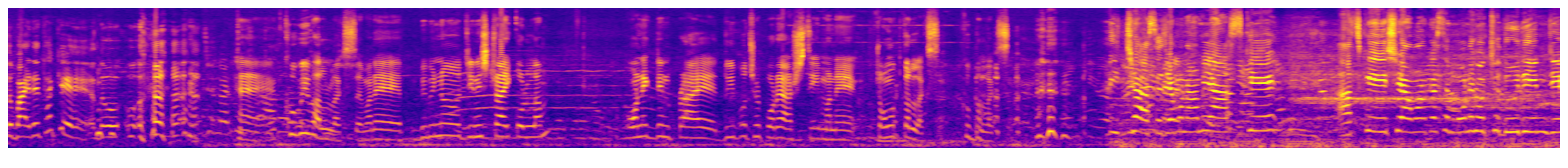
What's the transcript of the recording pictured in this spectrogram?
তো বাইরে থাকে তো হ্যাঁ খুবই ভালো লাগছে। মানে বিভিন্ন জিনিস ট্রাই করলাম অনেক দিন প্রায় দুই বছর পরে আসছি মানে চমৎকার লাগছে, খুব ভালো লাগছে। ইচ্ছা আছে, যেমন আমি আজকে আজকে এসে আমার কাছে মনে হচ্ছে দুই দিন যে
